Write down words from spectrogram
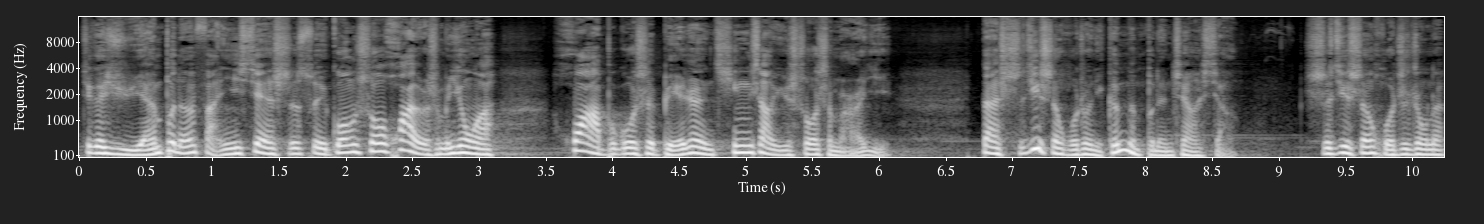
这个语言不能反映现实，所以光说话有什么用啊？话不过是别人倾向于说什么而已。但实际生活中，你根本不能这样想。实际生活之中呢，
